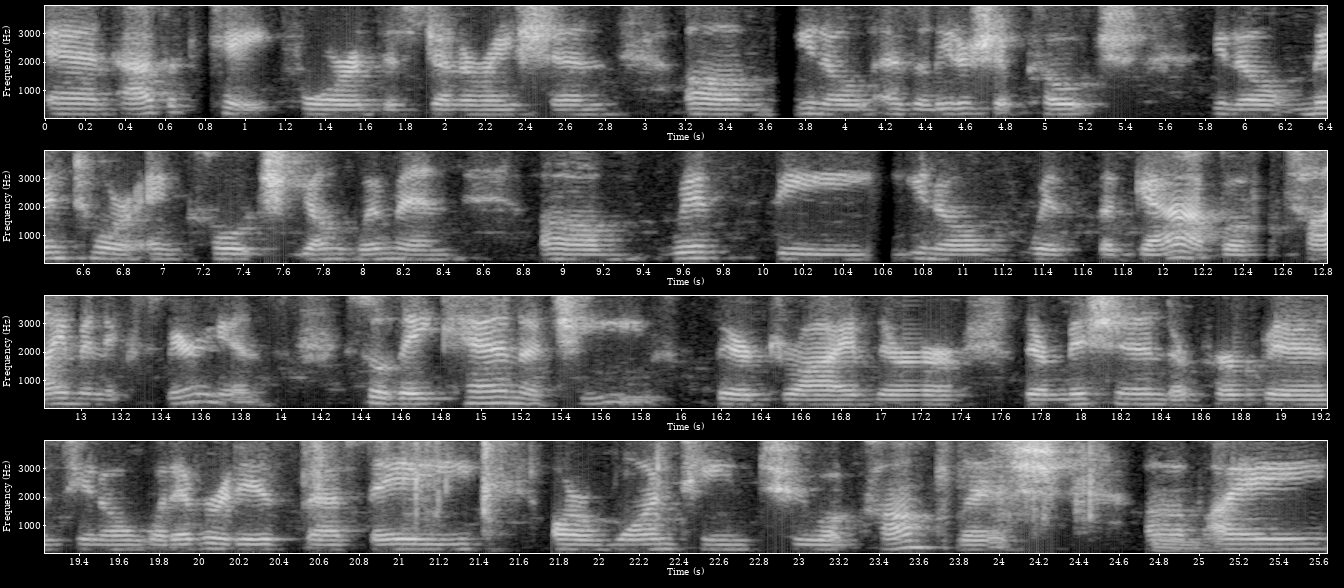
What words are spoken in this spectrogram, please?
and advocate for this generation, um, you know, as a leadership coach, you know, mentor and coach young women um, with the, you know, with the gap of time and experience so they can achieve their drive their their mission their purpose you know whatever it is that they are wanting to accomplish um, Mm. i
